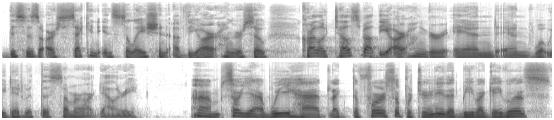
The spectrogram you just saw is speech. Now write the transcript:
this is our second installation of the Art Hunger. So, Karlo, tell us about the Art Hunger and and what we did with the Summer Art Gallery. Um, so yeah, we had like the first opportunity that Viva gave us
